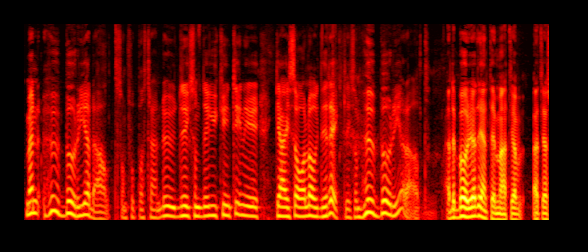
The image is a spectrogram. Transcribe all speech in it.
Men hur började allt som fotbollstränare? Du, du, liksom, du gick ju inte in i Gais A-lag direkt, liksom. hur började allt? Ja, det började egentligen med att jag, att jag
